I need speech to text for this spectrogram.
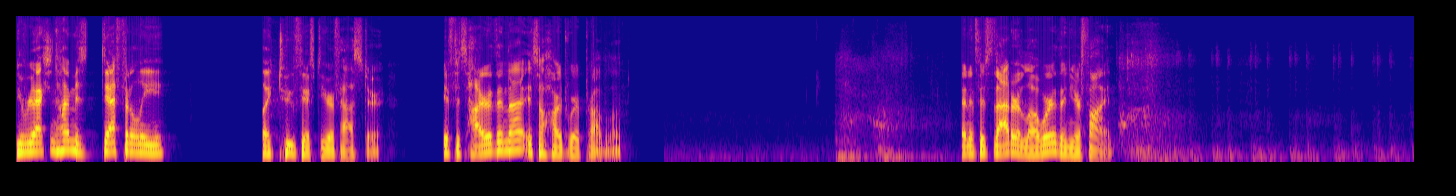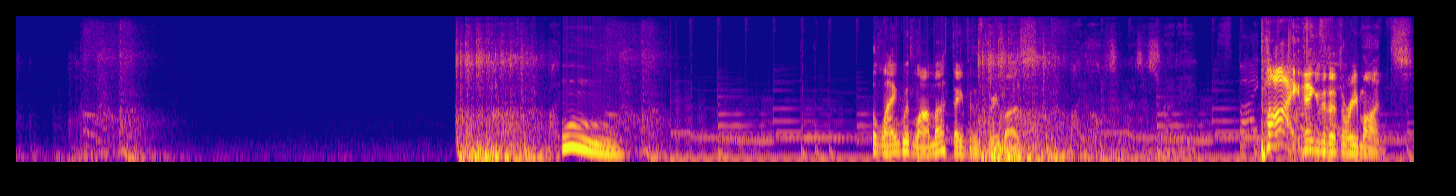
Your reaction time is definitely like 250 or faster. If it's higher than that, it's a hardware problem. And if it's that or lower, then you're fine. Ooh. The languid llama, thank you for the three months. My ultimate is ready. Spike Pie, thank you for the three months.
